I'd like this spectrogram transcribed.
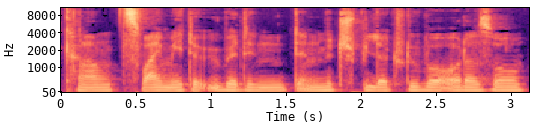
keine Ahnung, zwei Meter über den, den Mitspieler drüber oder so.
